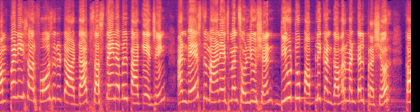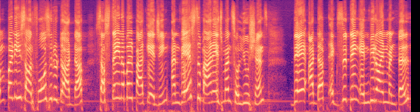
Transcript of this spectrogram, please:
Companies are forced to adapt sustainable packaging and waste management solution due to public and governmental pressure. Companies are forced to adapt sustainable packaging and waste management solutions. They adapt existing environmental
